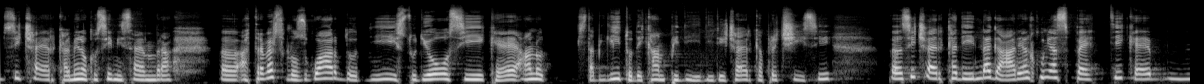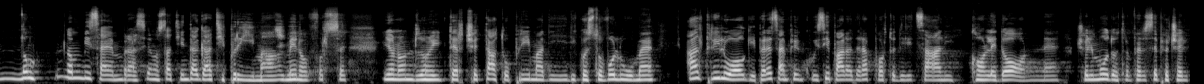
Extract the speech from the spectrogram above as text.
si cerca, almeno così mi sembra, uh, attraverso lo sguardo di studiosi che hanno stabilito dei campi di, di ricerca precisi, uh, si cerca di indagare alcuni aspetti che mm, non, non, mi sembra siano stati indagati prima, almeno forse io non, non ho intercettato prima di, di questo volume altri luoghi, per esempio, in cui si parla del rapporto di Lizzani con le donne, cioè il modo, per esempio, c'è il,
